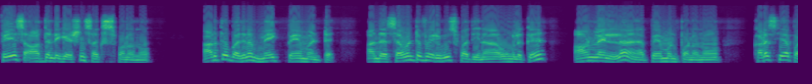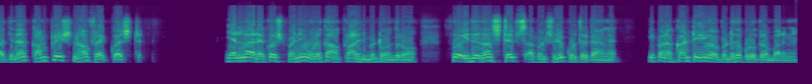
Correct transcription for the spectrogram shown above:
ஃபேஸ் ஆத்தென்டிகேஷன் சக்ஸஸ் பண்ணணும். அடுத்து பார்த்தீங்கன்னா, மேக் பேமெண்ட். அந்த செவன்டி ஃபைவ் ருபீஸ் பார்த்தீங்கன்னா, உங்களுக்கு ஆன்லைனில் பேமெண்ட் பண்ணணும். கடைசியாக பார்த்தீங்கன்னா, கம்ப்ளீஷன் ஆஃப் ரெக்வெஸ்ட். எல்லாம் ரெக்வஸ்ட் பண்ணி உங்களுக்கு அக்னாலஜ்மெண்ட் வந்துடும் ஸோ இதுதான் ஸ்டெப்ஸ் அப்படின்னு சொல்லி கொடுத்துருக்காங்க இப்போ நான் கண்டினியூ அப்படின்றத கொடுக்குறேன் பாருங்க.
